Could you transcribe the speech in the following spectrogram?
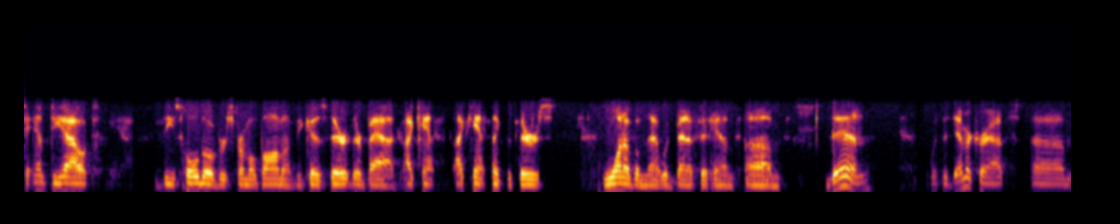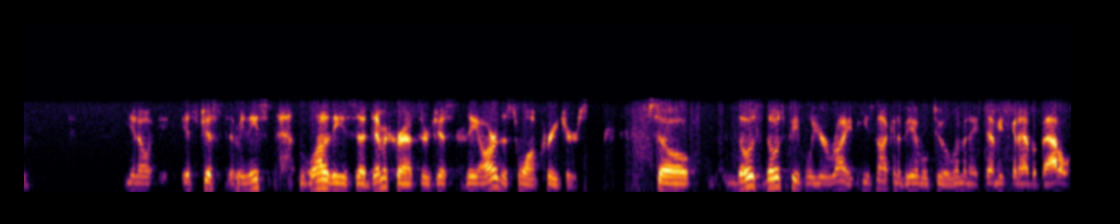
to empty out these holdovers from Obama because they're they're bad. I can't I can't think that there's one of them that would benefit him. Um, then with the Democrats, um, you know, it's just I mean these a lot of these uh, Democrats they're just they are the swamp creatures. So those those people, you're right. He's not going to be able to eliminate them. He's going to have a battle,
